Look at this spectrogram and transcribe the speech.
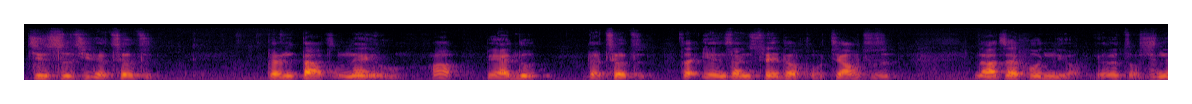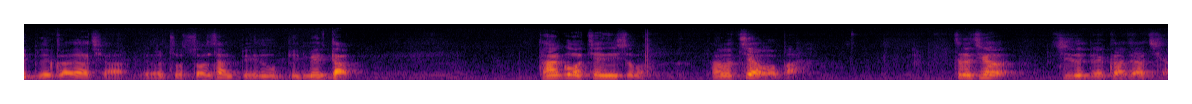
进市区的车子跟大竹内湖。啊，北安路的车子在盐山隧道口交织，然后再分流，有的走新的比如高架桥，有的走双山北路平面道。他跟我建议什么？他说叫我把这个叫其实比如高架桥，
